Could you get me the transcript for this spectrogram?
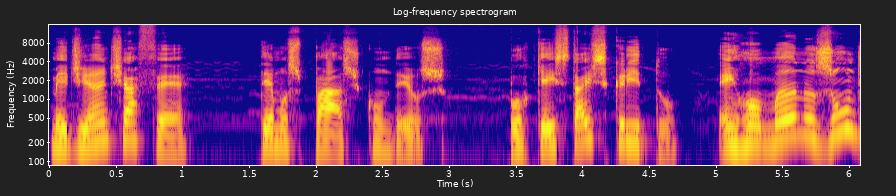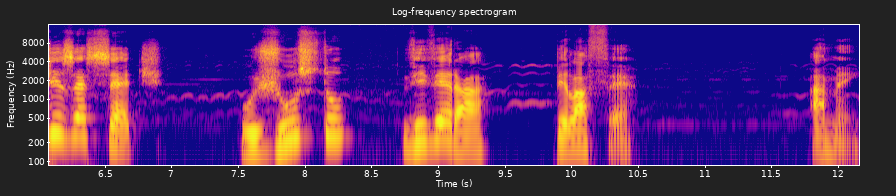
mediante a fé, temos paz com Deus. Porque está escrito em Romanos 1,17: O justo viverá pela fé. Amém.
